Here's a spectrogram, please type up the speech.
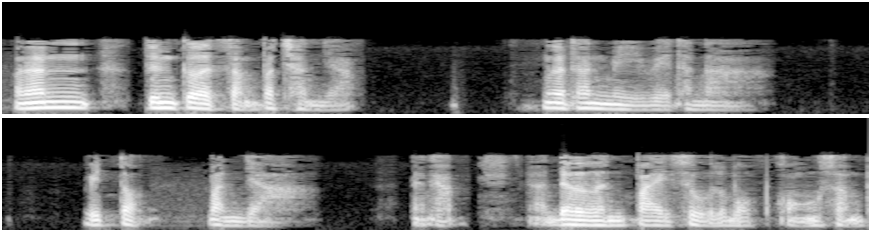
เพราะฉะนั้นจึงเกิดสัมปชัญญะเมื่อท่านมีเวทนา วิตกปัญญานะครับ เดินไปสู่ระบบของสัมป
